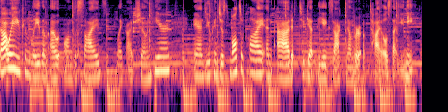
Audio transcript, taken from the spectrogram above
That way you can lay them out on the sides like I've shown here, and you can just multiply and add to get the exact number of tiles that you need.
